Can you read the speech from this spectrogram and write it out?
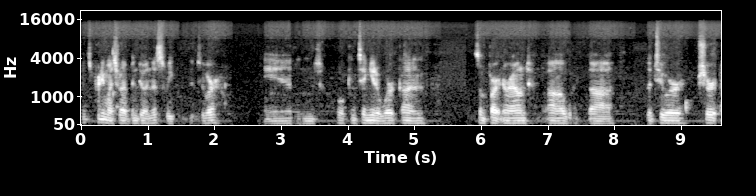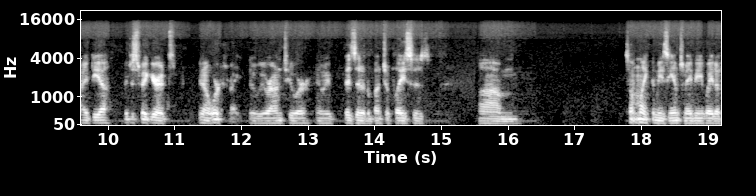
that's pretty much what I've been doing this week with the tour, and we'll continue to work on some farting around uh, with uh, the tour shirt idea. I just figure it's you know it works right. We were on tour and we visited a bunch of places. Um, something like the museums, maybe a way to,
